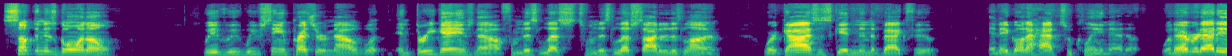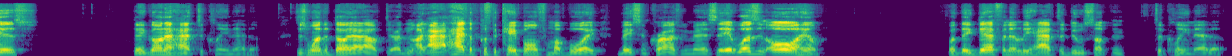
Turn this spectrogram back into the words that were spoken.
something is going on. We've we, have we have seen pressure now. What in three games now from this left from this left side of this line, where guys is getting in the backfield, and they're gonna have to clean that up. Whatever that is, they're gonna have to clean that up. Just wanted to throw that out there. I, I had to put the cape on for my boy Mason Crosby, man. it wasn't all him, but they definitely have to do something to clean that up.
